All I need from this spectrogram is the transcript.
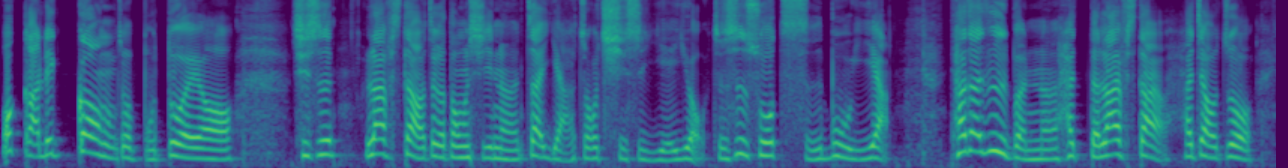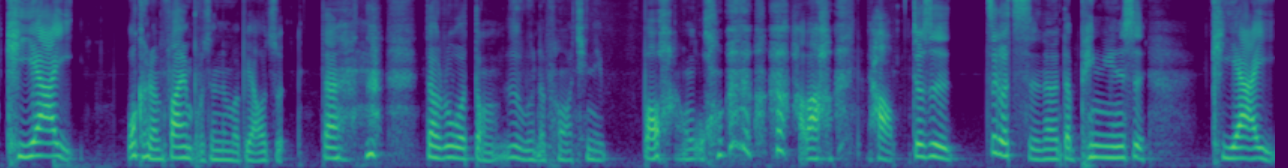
我跟你讲，这不对哦。其实 lifestyle 这个东西呢，在亚洲其实也有，只是说词不一样。它在日本呢，它的 lifestyle 它叫做 kiai。我可能发音不是那么标准，但 但如果懂日文的朋友，请你包涵我，好不好？好，就是这个词呢的拼音是 kiai。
